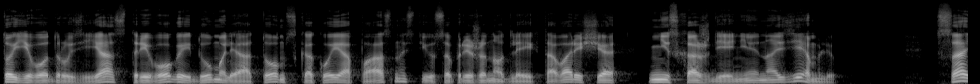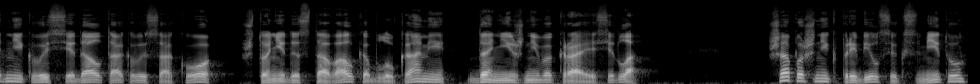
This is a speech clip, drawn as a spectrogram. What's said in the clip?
то его друзья с тревогой думали о том, с какой опасностью сопряжено для их товарища нисхождение на землю. Всадник восседал так высоко, что не доставал каблуками до нижнего края седла. Шапошник прибился к Смиту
